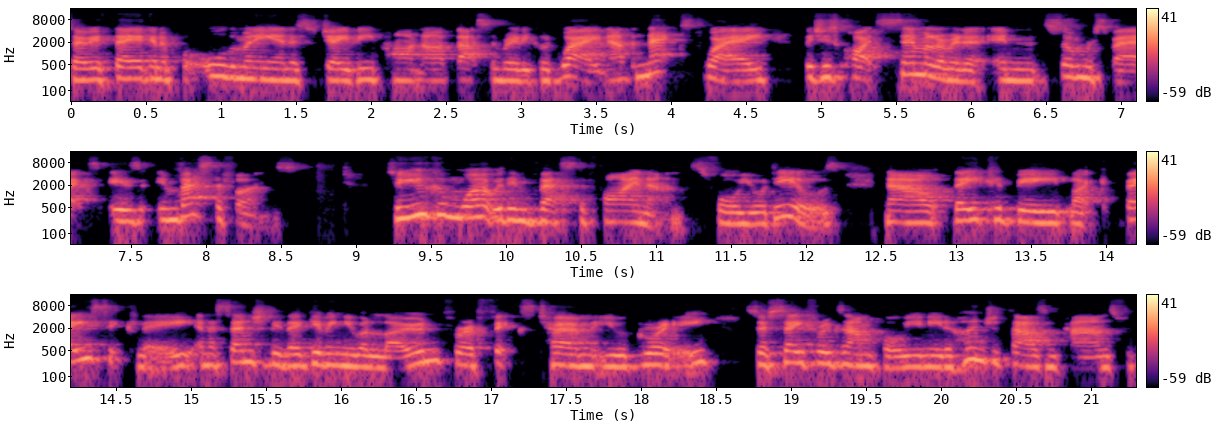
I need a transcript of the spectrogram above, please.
So if they are going to put all the money in as a JV partner, that's a really good way. Now, the next way, which is quite similar in, in some respects, is investor funds. So you can work with investor finance for your deals. Now, they could be like basically and essentially they're giving you a loan for a fixed term that you agree. So, say for example, you need £100,000 for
